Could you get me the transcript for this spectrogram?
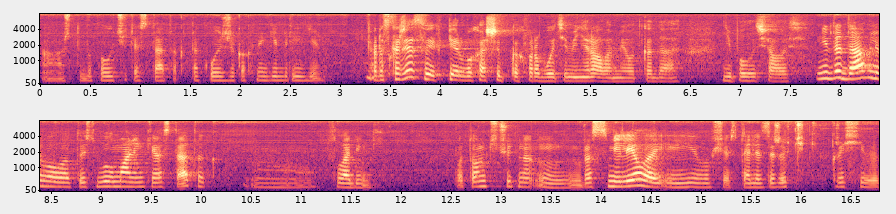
а, чтобы получить остаток такой же, как на гибриде. Расскажи о своих первых ошибках в работе минералами, вот когда не получалось. Не додавливала, то есть был маленький остаток, слабенький. Потом чуть-чуть на- м, рассмелела и вообще стали заживчики красивые.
